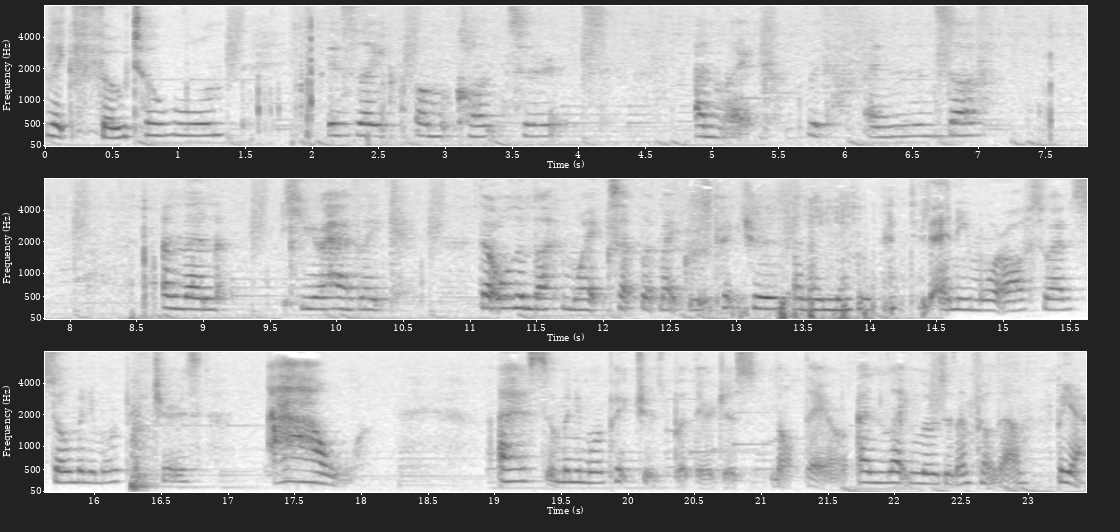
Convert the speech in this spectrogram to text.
like photo wall. It's like from concerts and like with friends and stuff. And then here I have like they're all in black and white except like my group pictures and I never printed any more off so I have so many more pictures. Ow! I have so many more pictures but they're just not there and like loads of them fell down. But yeah,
